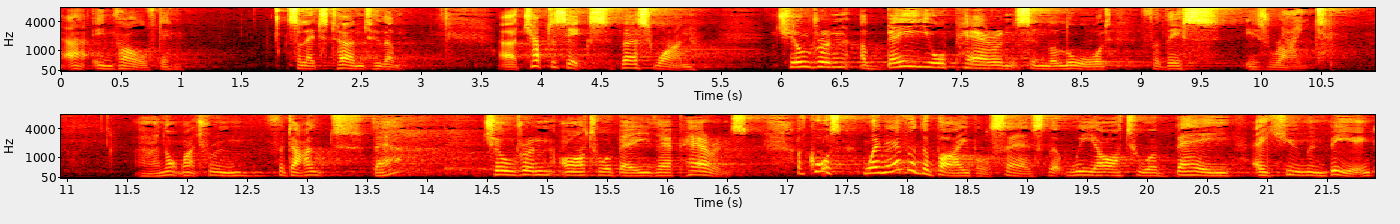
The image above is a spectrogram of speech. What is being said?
uh, involved in. So let's turn to them. Uh, chapter 6, verse 1 Children, obey your parents in the Lord, for this is right. Uh, not much room for doubt there. Children are to obey their parents. Of course, whenever the Bible says that we are to obey a human being,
